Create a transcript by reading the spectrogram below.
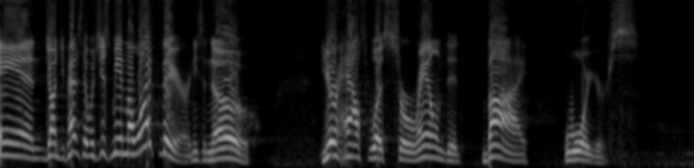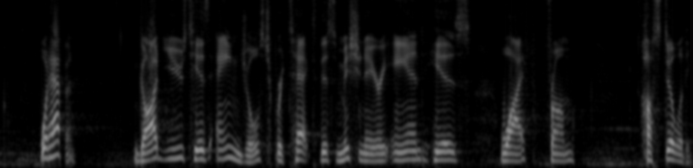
And John G. Paton said, It was just me and my wife there. And he said, No, your house was surrounded by warriors. What happened? God used his angels to protect this missionary and his wife from hostility.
